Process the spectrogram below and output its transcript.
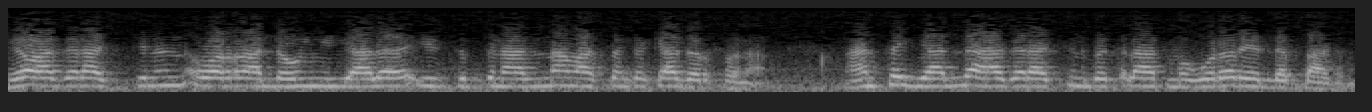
ይኸው ሀገራችንን እወራለሁኝ እያለ ይስብናልና ማስጠንቀቂያ ደርሶናል። አንተ እያለ ሀገራችን በጥላት መወረር የለባትም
